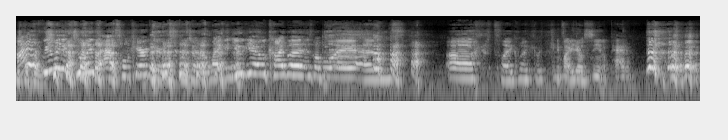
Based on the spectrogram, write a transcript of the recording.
a I hunch. really enjoy the asshole characters for general. Like in Yu-Gi-Oh, Kaiba is my boy, and uh, it's like like it's Anybody like- else seeing a pattern?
